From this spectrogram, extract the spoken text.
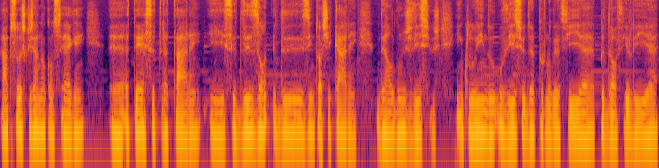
Há pessoas que já não conseguem até se tratarem e se desintoxicarem de alguns vícios, incluindo o vício da pornografia, pedofilia,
